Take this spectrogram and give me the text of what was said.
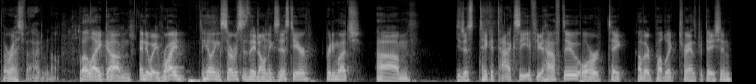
the rest of it, I don't know. But like, um, anyway, ride-hailing services they don't exist here, pretty much. Um, you just take a taxi if you have to, or take other public transportation.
